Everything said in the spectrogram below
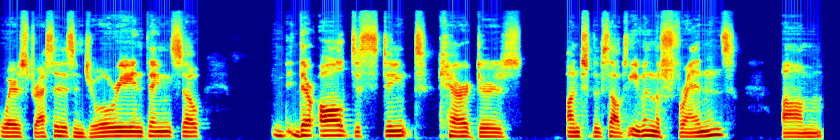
wears dresses and jewelry and things. So they're all distinct characters unto themselves. Even the friends, um,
